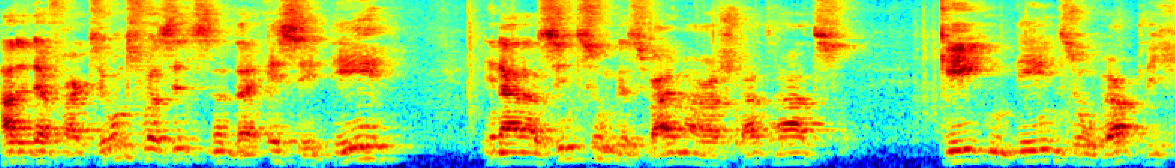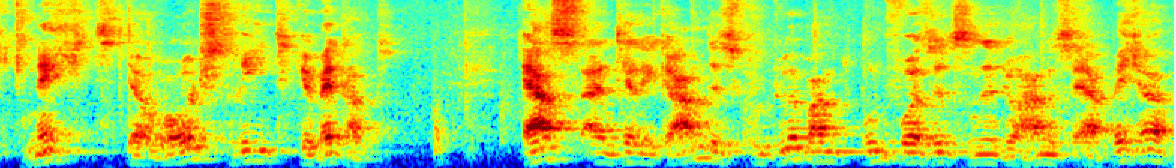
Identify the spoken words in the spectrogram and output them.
hatte der Fraktionsvorsitzende der SED in einer Sitzung des Weimarer Stadtrats gegen den so wörtlich Knecht der Wall Street gewettert. Erst ein Telegramm des Kulturbundvorsitzenden Johannes R. Becher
